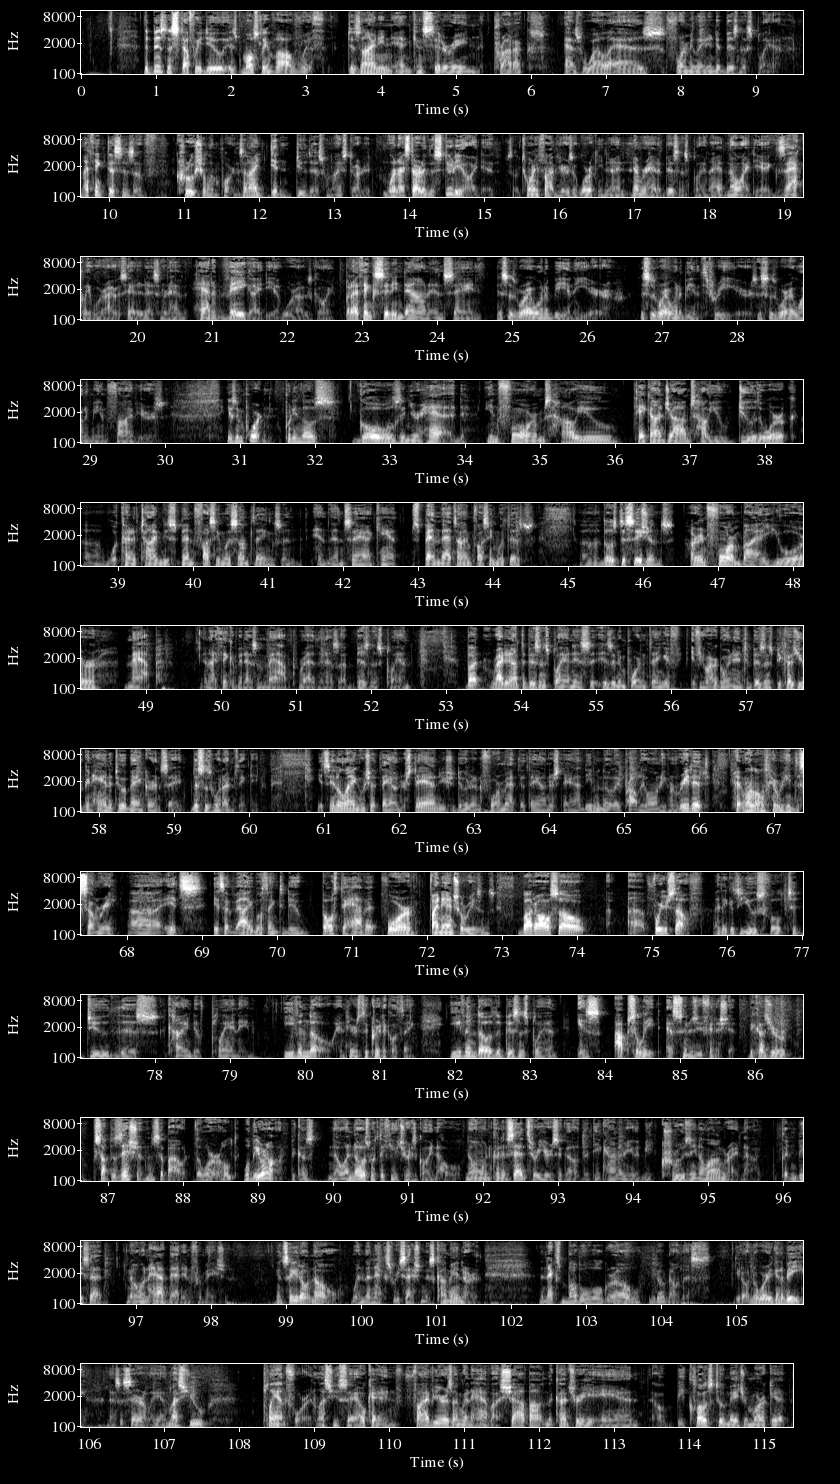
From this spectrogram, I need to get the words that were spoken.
The business stuff we do is mostly involved with designing and considering products as well as formulating a business plan. I think this is of crucial importance. And I didn't do this when I started. When I started the studio, I did. So 25 years of working, and I never had a business plan. I had no idea exactly where I was headed. I sort of have, had a vague idea of where I was going. But I think sitting down and saying, this is where I want to be in a year. This is where I want to be in three years. This is where I want to be in five years is important. Putting those goals in your head informs how you take on jobs, how you do the work, uh, what kind of time you spend fussing with some things, and, and then say, I can't spend that time fussing with this. Uh, those decisions are informed by your map. And I think of it as a map rather than as a business plan. But writing out the business plan is is an important thing if, if you are going into business because you can hand it to a banker and say, This is what I'm thinking. It's in a language that they understand. You should do it in a format that they understand, even though they probably won't even read it and will only read the summary. Uh, it's it's a valuable thing to do, both to have it for financial reasons, but also uh, for yourself. I think it's useful to do this kind of planning, even though, and here's the critical thing, even though the business plan is obsolete as soon as you finish it, because you're suppositions about the world will be wrong because no one knows what the future is going to hold. No one could have said three years ago that the economy would be cruising along right now. It couldn't be said. No one had that information. And so you don't know when the next recession is coming or the next bubble will grow. You don't know this. You don't know where you're going to be necessarily unless you plan for it. Unless you say, okay, in five years I'm going to have a shop out in the country and I'll be close to a major market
